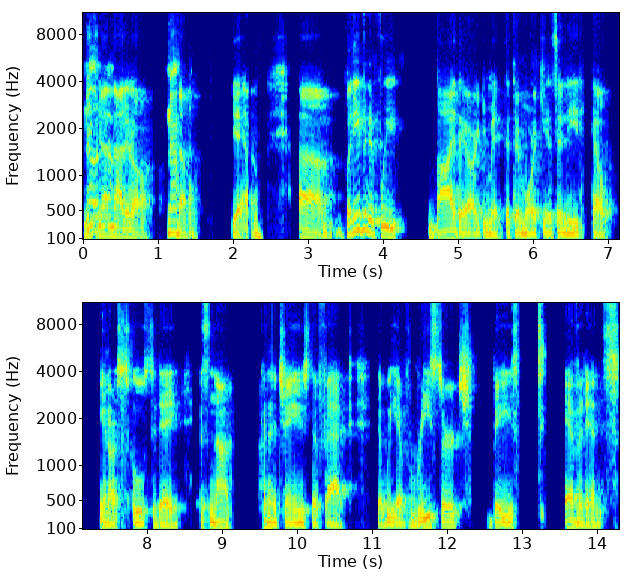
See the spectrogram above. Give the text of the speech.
No, not, no. not at all. No. no. Yeah. Um, but even if we buy the argument that there are more kids that need help in our schools today, it's not going to change the fact that we have research based evidence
